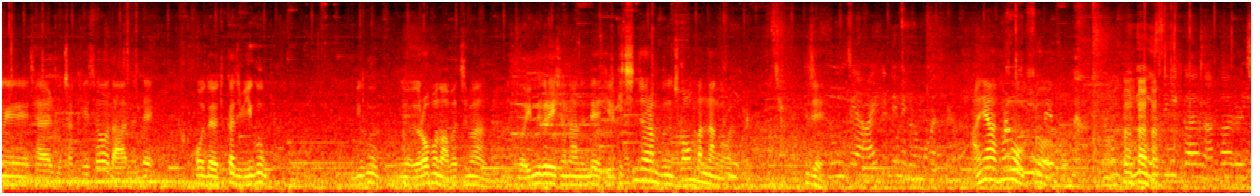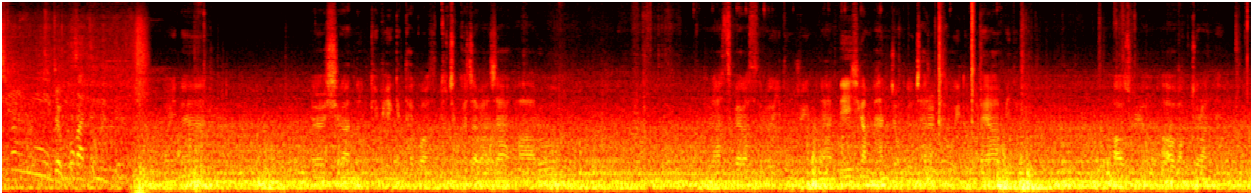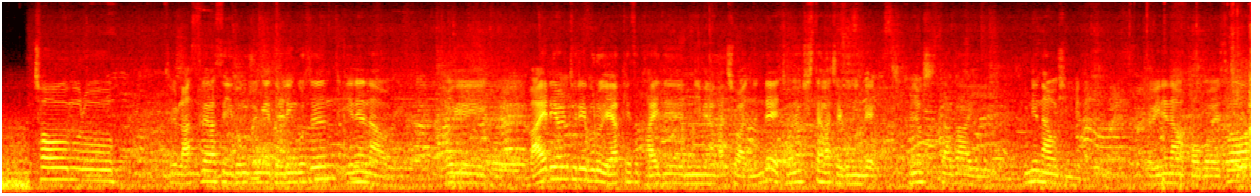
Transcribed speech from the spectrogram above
공항에 잘 도착해서 나왔는데 어, 네 여태까지 미국 미국 여러 번 와봤지만 이거 이미그레이션 하는데 이렇게 친절한 분은 처음 만난 것 같아요. 그지? 이제 아이들 때문에 그런 것 같아요. 아니야 상관없어. 애인이 있으니까 아빠를 친히 본것 같은 느낌. 저희는 10시간 넘게 비행기 타고 와서 도착하자마자 바로 라스베가스로 이동 중입니다. 한 4시간 반 정도 차를 타고 이동을 해야 합니다. 아우 졸려. 아우 막 졸았네요. 처음으로 지금 라스베가스 이동 중에 들린 곳은 인앤아웃. 여기 그 마이리얼 트립으로 예약해서 가이드님이랑 같이 왔는데 저녁 식사가 제공인데 저녁 식사가 이 인앤아웃입니다. 저 인앤아웃 버거에서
